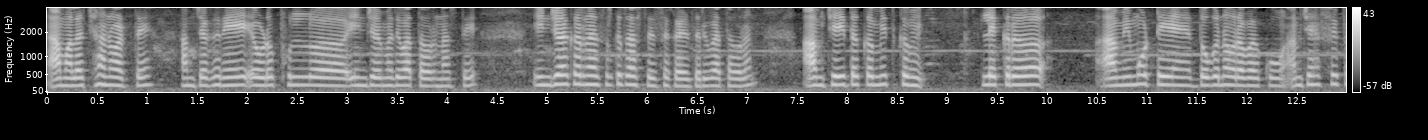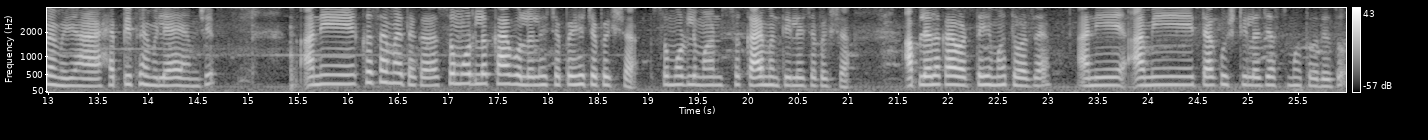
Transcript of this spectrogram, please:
आम्हाला छान वाटते. आमच्या घरी एवढं फुल एन्जॉयमध्ये वातावरण असते. एन्जॉय करण्यासारखंच असते सकाळी तरी वातावरण. आमच्या इथं कमीत कमी लेकरं आम्ही मोठे दोघं नवरा बायको आमची हॅपी फॅमिली हॅपी फॅमिली आहे आमची. आणि कसं आहे माहिती आहे का? समोरलं काय बोललं ह्याच्या ह्याच्यापेक्षा? समोरले माणसं काय म्हणतील ह्याच्यापेक्षा? आपल्याला काय वाटतं हे महत्त्वाचं आहे. आणि आम्ही त्या गोष्टीला जास्त महत्त्व देतो.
